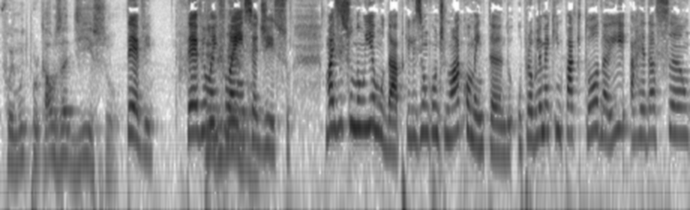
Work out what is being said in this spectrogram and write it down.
foi muito por causa disso. Teve. Teve uma Teve influência mesmo? disso. Mas isso não ia mudar, porque eles iam continuar comentando. O problema é que impactou daí a redação,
